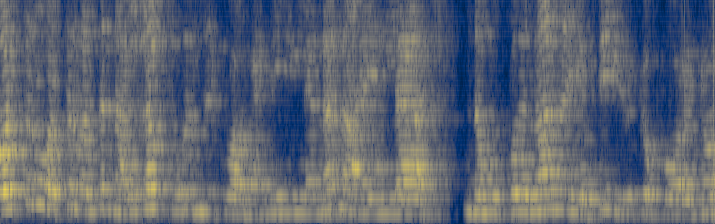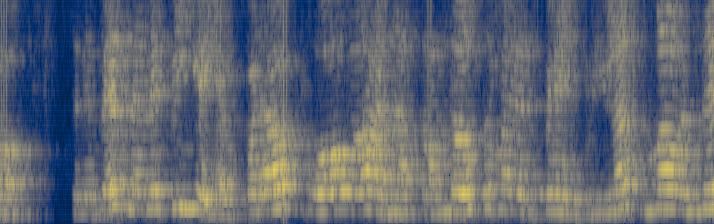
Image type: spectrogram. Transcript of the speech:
ஒருத்தர் ஒருத்தர் வந்து நல்லா புரிஞ்சுக்குவாங்க. நீ இல்லைன்னா நான் இல்லை. இந்த முப்பது நாள் நான் எப்படி இருக்க போறேனோ? சில பேர் நினைப்பீங்க எப்படா போவா? நான் சந்தோஷமா இருப்பேன். இப்படிலாம் சும்மா வந்து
